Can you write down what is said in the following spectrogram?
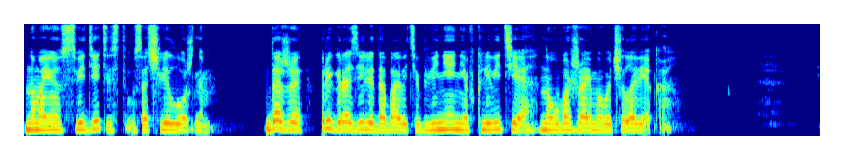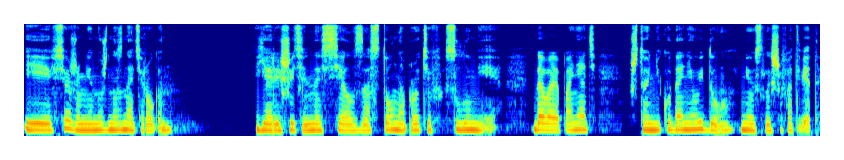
но мое свидетельство сочли ложным. Даже пригрозили добавить обвинение в клевете на уважаемого человека». «И все же мне нужно знать, Роган», я решительно сел за стол напротив Солумея, давая понять, что никуда не уйду, не услышав ответ.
